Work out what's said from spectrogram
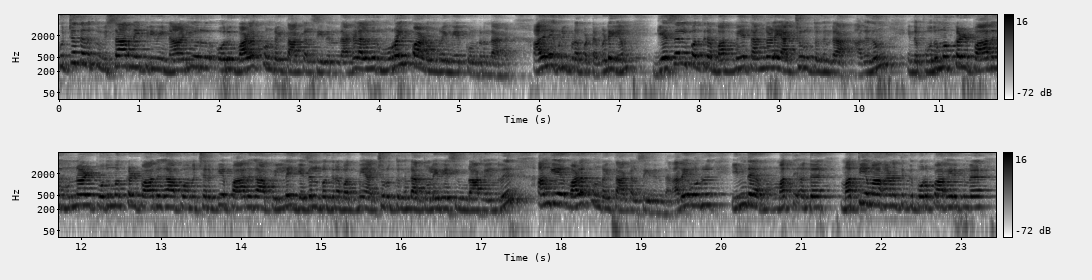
குற்றத்தடுப்பு விசாரணை பிரிவை நாடி ஒரு ஒரு வழக்கொன்றை தாக்கல் செய்திருந்தார்கள் அல்லது ஒரு முறைப்பாடு ஒன்றை மேற்கொண்டிருந்தார்கள். அதிலே குறிப்பிடப்பட்ட விடயம் கெசல் பத்ர பத்மே தங்களை அச்சுறுத்துகின்றார். அதுவும் இந்த பொதுமக்கள் பாது முன்னாள் பொதுமக்கள் பாதுகாப்பு அமைச்சருக்கே பாதுகாப்பு இல்லை கெசல் பத்ர பத்மே அச்சுறுத்துகின்றார் தொலைபேசி ஊடாக என்று அங்கே வழக்கொன்றை தாக்கல் செய்திருந்தார். அதே போன்று இந்த மத்திய அந்த மத்திய மாகாணத்துக்கு பொறுப்பாக இருக்கின்ற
